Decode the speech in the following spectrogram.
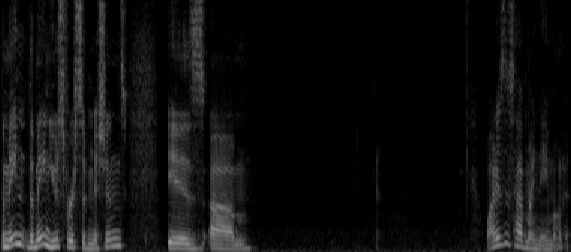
the main the main use for submissions is um, why does this have my name on it?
